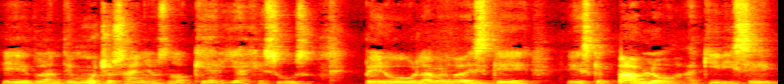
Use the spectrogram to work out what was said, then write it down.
eh, durante muchos años, ¿no? ¿Qué haría Jesús? Pero la verdad es que, es que Pablo aquí dice,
